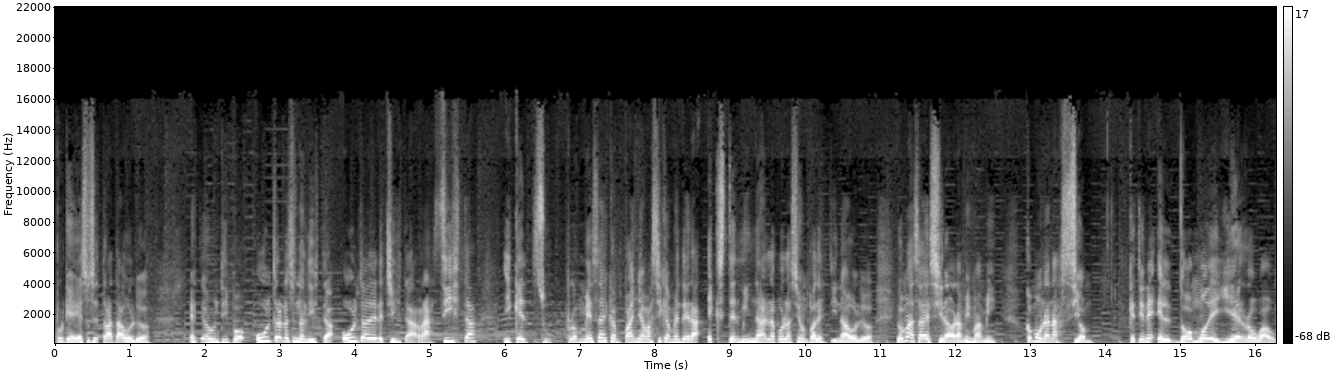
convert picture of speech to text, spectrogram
Porque de eso se trata, boludo. Este es un tipo ultranacionalista, ultraderechista, racista y que su promesa de campaña básicamente era exterminar la población palestina, boludo. Y vos me vas a decir ahora mismo a mí, como una nación que tiene el domo de hierro, wow,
